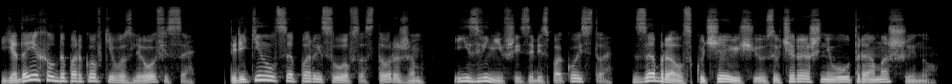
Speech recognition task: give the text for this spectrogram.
Я доехал до парковки возле офиса, перекинулся парой слов со сторожем, и, извинившись за беспокойство, забрал скучающую со вчерашнего утра машину.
